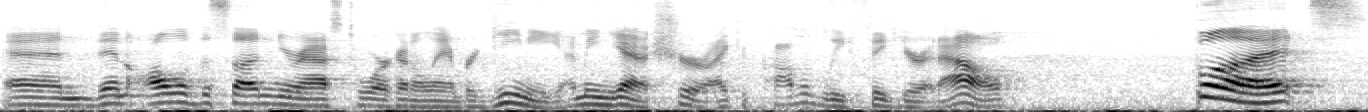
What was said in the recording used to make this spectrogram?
and then all of a sudden you're asked to work on a Lamborghini. I mean, yeah, sure, I could probably figure it out, but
